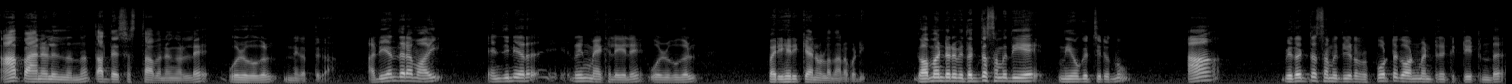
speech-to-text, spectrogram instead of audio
ആ പാനലിൽ നിന്ന് തദ്ദേശ സ്ഥാപനങ്ങളിലെ ഒഴിവുകൾ നികത്തുക. അടിയന്തരമായി എഞ്ചിനീയറിംഗ് മേഖലയിലെ ഒഴിവുകൾ പരിഹരിക്കാനുള്ള നടപടി. ഗവൺമെന്റ് ഒരു വിദഗ്ധ സമിതിയെ നിയോഗിച്ചിരുന്നു. ആ വിദഗ്ധ സമിതിയുടെ റിപ്പോർട്ട് ഗവൺമെന്റിന് കിട്ടിയിട്ടുണ്ട്.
